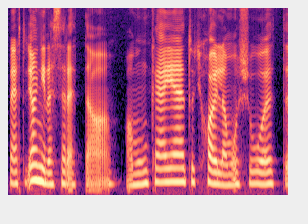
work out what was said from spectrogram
mert hogy annyira szerette a, a munkáját, hogy hajlamos volt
